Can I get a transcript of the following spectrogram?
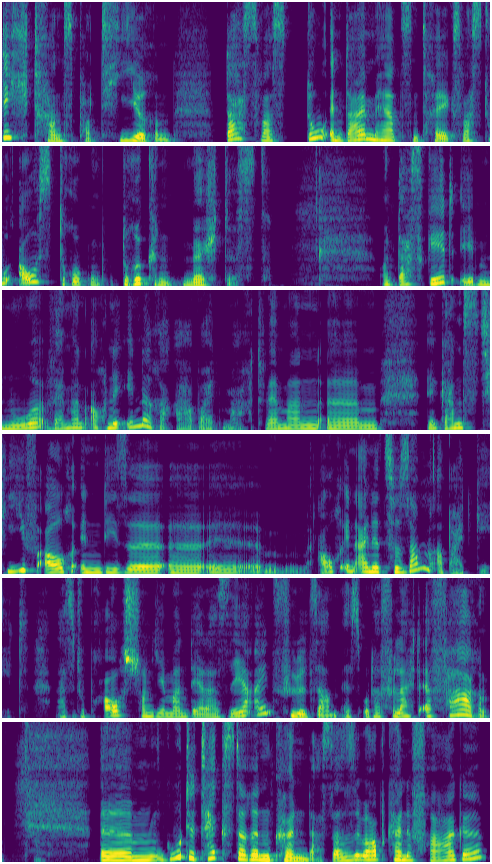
dich transportieren. Das, was du in deinem Herzen trägst, was du ausdrücken drücken möchtest. Und das geht eben nur, wenn man auch eine innere Arbeit macht, wenn man ähm, äh, ganz tief auch in diese, äh, äh, auch in eine Zusammenarbeit geht. Also du brauchst schon jemanden, der da sehr einfühlsam ist oder vielleicht erfahren. Ähm, gute Texterinnen können das, das ist überhaupt keine Frage.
